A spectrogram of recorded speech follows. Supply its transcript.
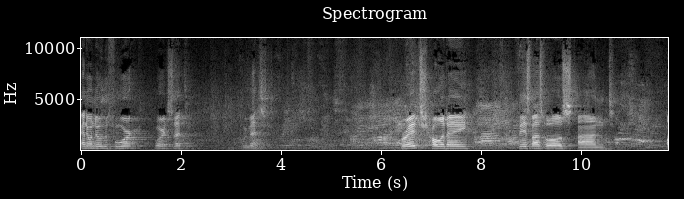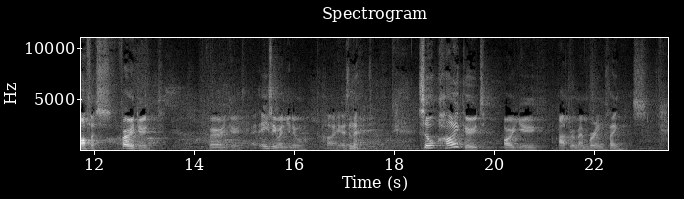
Anyone know the four words that we missed? Bridge, holiday, base basketballs, and office. Very good. Very good. Easy when you know how, isn't it? So, how good are you at remembering things?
